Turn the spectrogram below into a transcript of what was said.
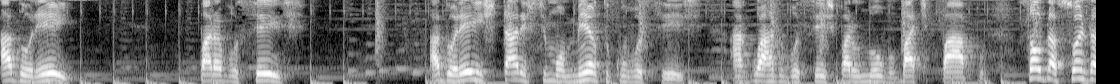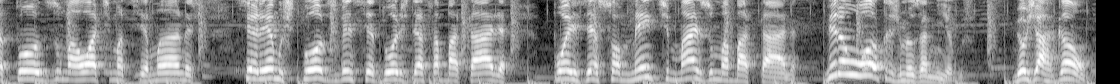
Adorei para vocês, adorei estar este momento com vocês. Aguardo vocês para um novo bate-papo. Saudações a todos, uma ótima semana. Seremos todos vencedores dessa batalha, pois é somente mais uma batalha. Virão outras, meus amigos. Meu jargão,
